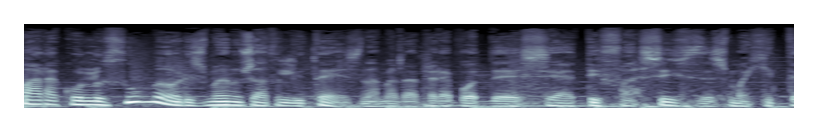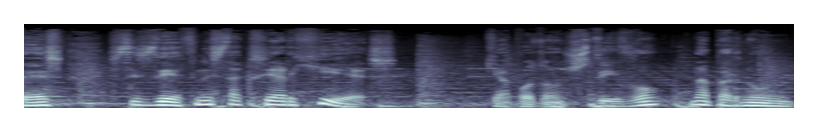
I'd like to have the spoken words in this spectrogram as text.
Παρακολουθούμε ορισμένους αθλητές να μετατρέπονται σε αντιφασίστες μαχητές στις διεθνείς ταξιαρχίες και από τον Στίβο να περνούν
